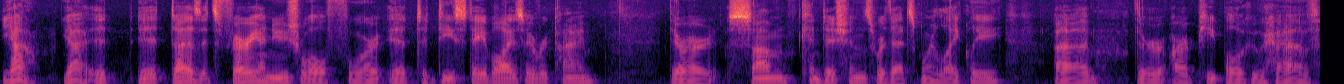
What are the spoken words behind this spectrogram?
Yeah, yeah, it it does. It's very unusual for it to destabilize over time. There are some conditions where that's more likely. Uh, there are people who have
